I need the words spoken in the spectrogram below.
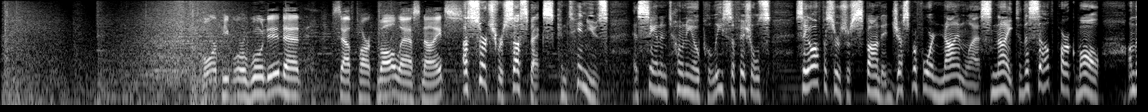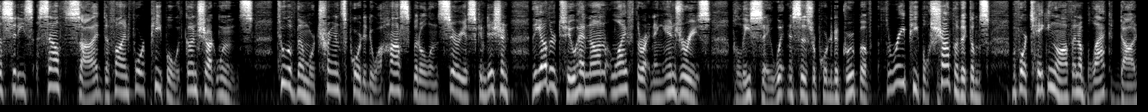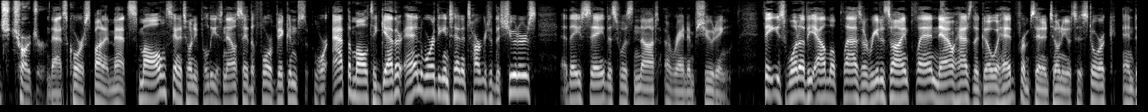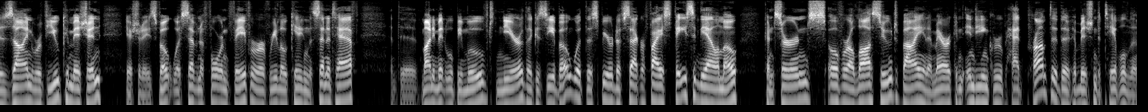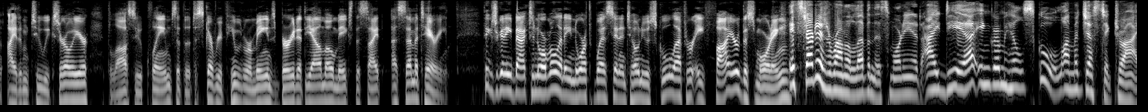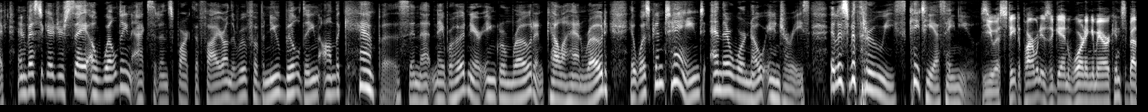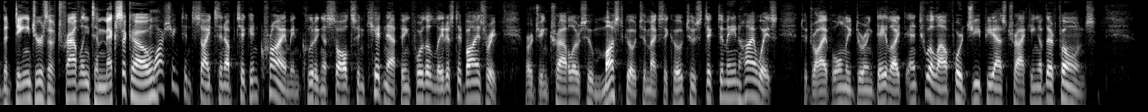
More people were wounded at South Park Mall last night. A search for suspects continues as San Antonio police officials say officers responded just before 9 last night to the South Park Mall on the city's south side to find four people with gunshot wounds. Two of them were transported to a hospital in serious condition. The other two had non-life threatening injuries. Police say witnesses reported a group of three people shot the victims before taking off in a black Dodge Charger. That's correspondent Matt Small. San Antonio police now say the four victims were at the mall together and were the intended targets of the shooters. They say this was not a random shooting. Phase one of the Alamo Plaza redesign plan now has the go ahead from San Antonio's Historic and Design Review Commission. Yesterday's vote was 7 to 4 in favor of relocating the cenotaph. The monument will be moved near the gazebo with the spirit of sacrifice facing the Alamo. Concerns over a lawsuit by an American Indian group had prompted the commission to table the item two weeks earlier. The lawsuit claims that the discovery of human remains buried at the Alamo makes the site a cemetery. Things are getting back to normal at a Northwest San Antonio school after a fire this morning. It started around 11 this morning at IDEA Ingram Hills School on Majestic Drive. Investigators say a welding accident sparked the fire on the roof of a new building on the campus in that neighborhood near Ingram Road and Callahan Road. It was contained and there were no injuries. Elizabeth Ruiz, KTSA News. The U.S. State Department is again warning Americans about the dangers of traveling to Mexico. Washington cites an uptick in crime, including assaults and kidnapping, for the latest advisory, urging travelers who must go to Mexico to stick to main highways, to drive only during daylight, and to allow for GPS tracking of their phones.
